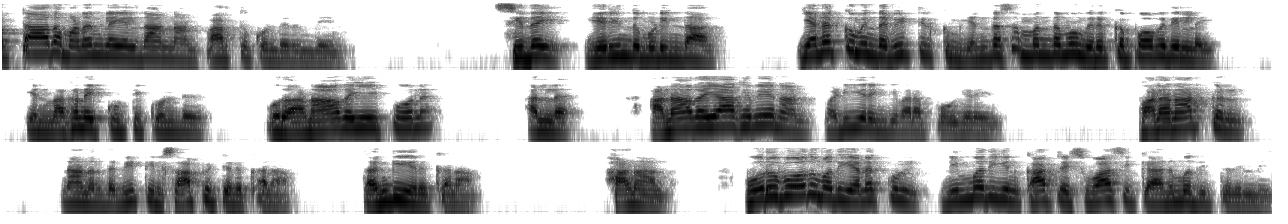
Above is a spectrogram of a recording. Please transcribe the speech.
ஒட்டாத மனநிலையில்தான் நான் பார்த்து கொண்டிருந்தேன். சிதை எரிந்து முடிந்தால் எனக்கும் இந்த வீட்டிற்கும் எந்த சம்பந்தமும் இருக்கப் போவதில்லை. என் மகனை கூட்டிக் கொண்டு ஒரு அனாதையைப் போல அல்ல அனாதையாகவே நான் படியிறங்கி வரப்போகிறேன். பல நாட்கள் நான் அந்த வீட்டில் சாப்பிட்டு இருக்கலாம் தங்கி இருக்கலாம். ஆனால் ஒருபோதும் அது எனக்குள் நிம்மதியின் காற்றை சுவாசிக்க அனுமதித்ததில்லை.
